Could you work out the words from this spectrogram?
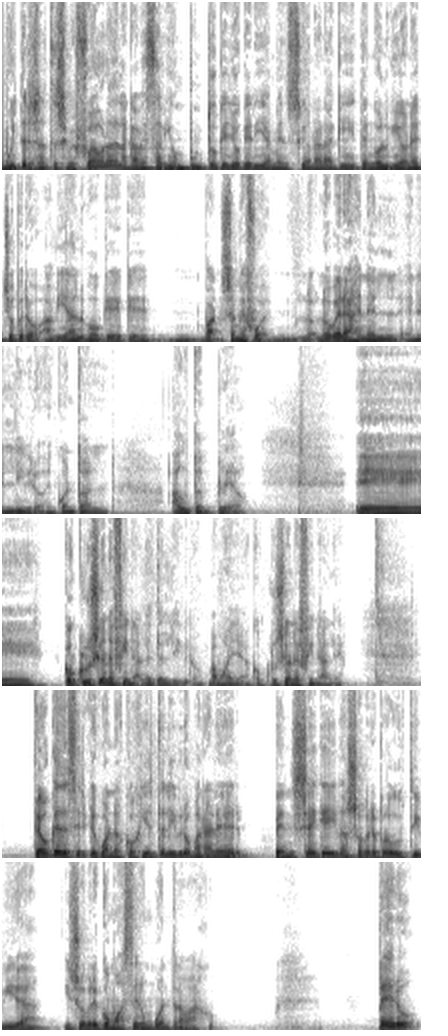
muy interesante, se me fue ahora de la cabeza, había un punto que yo quería mencionar aquí, tengo el guion hecho, pero había algo que, bueno, se me fue, lo, verás en el, en el libro en cuanto al autoempleo. Eh, Conclusiones finales del libro. Vamos allá, conclusiones finales. Tengo que decir que cuando escogí este libro para leer, pensé que iba sobre productividad y sobre cómo hacer un buen trabajo. Pero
